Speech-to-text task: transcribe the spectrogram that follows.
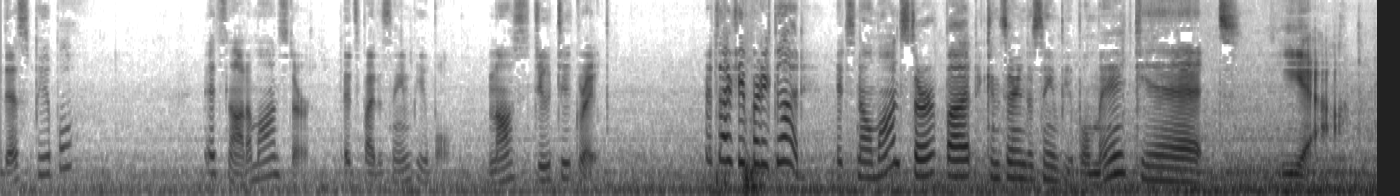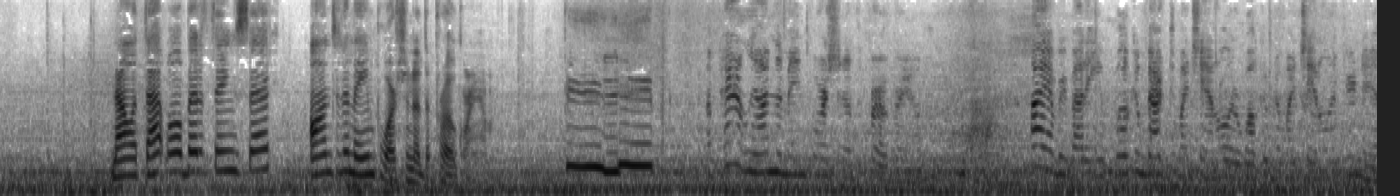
this, people? It's not a monster. It's by the same people. Nos Dutu Group. It's actually pretty good. It's no monster, but considering the same people make it, yeah. Now with that little bit of things said, on to the main portion of the program. Beep. Apparently I'm the main portion of the program. Hi everybody, welcome back to my channel, or welcome to my channel if you're new.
